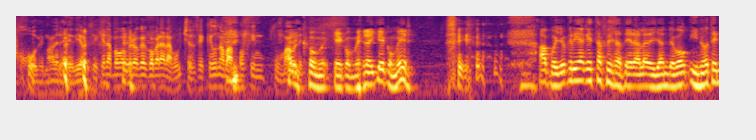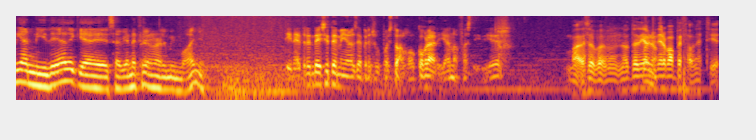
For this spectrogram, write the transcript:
Joder, madre de Dios. Es que tampoco creo que cobrara mucho. Si es que es una babosa infumable. Que comer hay que comer. Sí. Ah, pues yo creía que esta, fíjate, era la de Jan de Bond y no tenía ni idea de que se habían estrenado en el mismo año. Tiene 37 millones de presupuesto, algo cobraría, no fastidies. Madre, eso, No tenía Bueno. dinero para pezones, tío.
